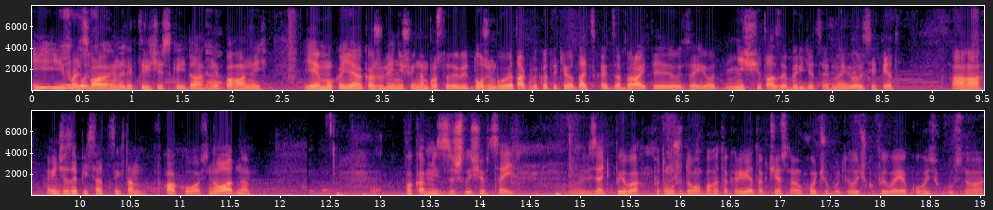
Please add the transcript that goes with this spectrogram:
І, і, І Volkswagen електричний, да, Да. непоганий. Я йому я кажу Лені, що він нам просто должен був так викотити його дати, сказати, забирайте цей його ніщита, заберіть цей на велосипед. Ага, а він ще за 50 цих там вкакувався. Ну ладно. Поки ми зайшли ще в цей. Взяти пиво, тому що вдома багато креветок, чесно, хочу бутилочку пива якогось вкусного.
